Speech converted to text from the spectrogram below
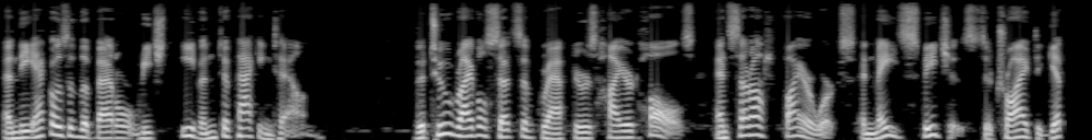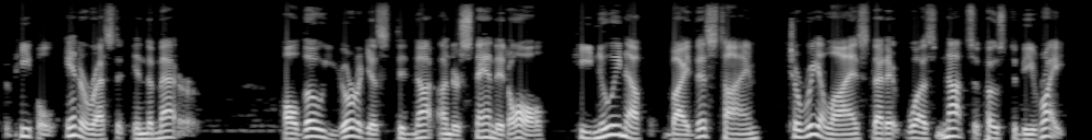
and the echoes of the battle reached even to Packingtown. The two rival sets of grafters hired halls and set off fireworks and made speeches to try to get the people interested in the matter. Although Jurgis did not understand it all, he knew enough by this time to realize that it was not supposed to be right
